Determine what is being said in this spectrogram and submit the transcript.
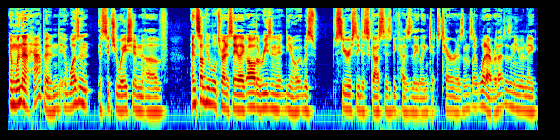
and when that happened it wasn't a situation of and some people try to say like oh the reason it you know it was seriously discussed is because they linked it to terrorism it's like whatever that doesn't even make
